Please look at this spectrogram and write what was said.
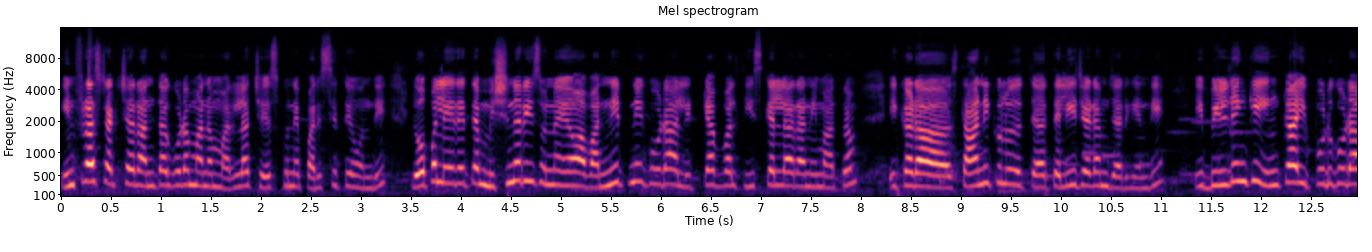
ఇన్ఫ్రాస్ట్రక్చర్ అంతా కూడా మనం మరలా చేసుకునే పరిస్థితి ఉంది. లోపల ఏదైతే మిషనరీస్ ఉన్నాయో అవన్నిటినీ కూడా లిట్ క్యాప్ వాళ్ళు తీసుకెళ్ళారని మాత్రం ఇక్కడ స్థానికులు తె- చేయడం జరిగింది. ఈ బిల్డింగ్కి ఇంకా ఇప్పుడు కూడా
